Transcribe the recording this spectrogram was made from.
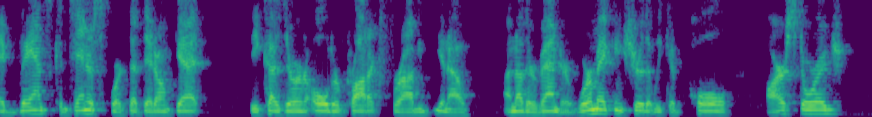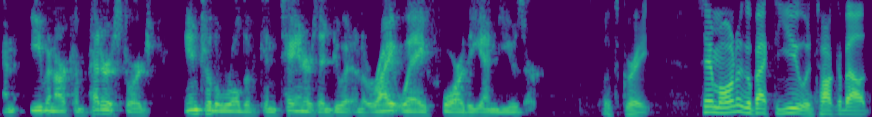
advanced container support that they don't get because they're an older product from, you know, another vendor. We're making sure that we could pull our storage and even our competitor storage into the world of containers and do it in the right way for the end user. That's great. Sam, I want to go back to you and talk about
